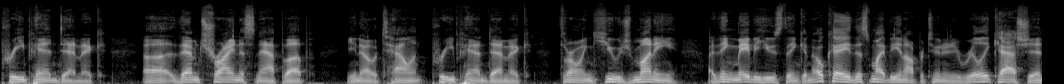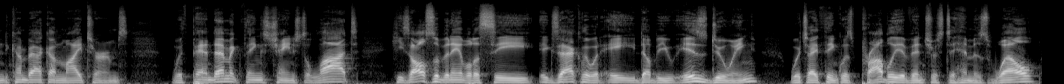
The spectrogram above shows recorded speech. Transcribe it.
pre-pandemic, uh, them trying to snap up you know talent pre-pandemic, throwing huge money. I think maybe he was thinking, okay, this might be an opportunity to really cash in, to come back on my terms. With pandemic, things changed a lot. He's also been able to see exactly what AEW is doing, which I think was probably of interest to him as well.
